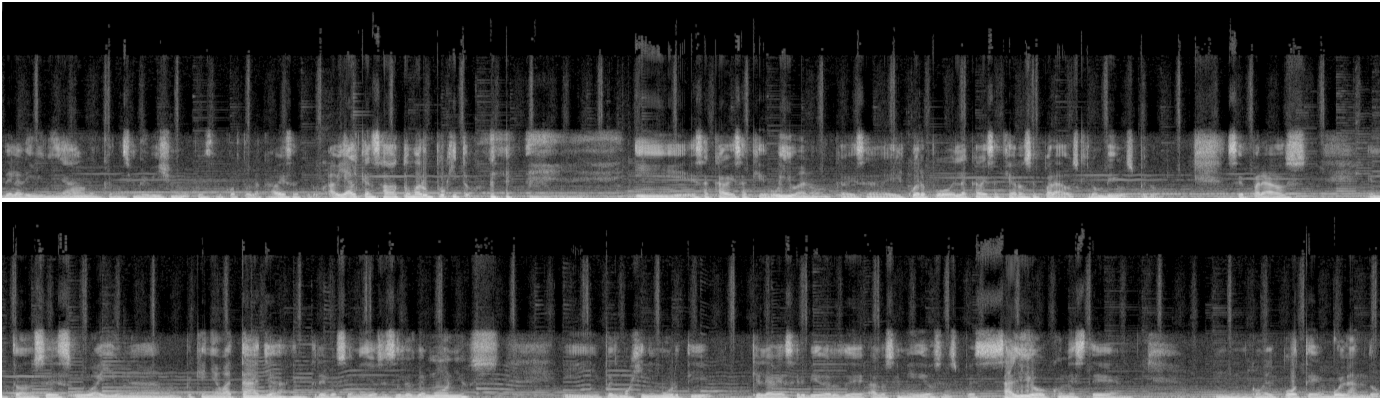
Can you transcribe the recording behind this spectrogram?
de, la divinidad, una encarnación de Vishnu, pues le cortó la cabeza, pero había alcanzado a tomar un poquito. y esa cabeza quedó viva, ¿no? Cabeza, el cuerpo y la cabeza quedaron separados, quedaron vivos, pero separados. Entonces hubo ahí una pequeña batalla entre los semidioses y los demonios y pues Mohini Murti, que le había servido a los, de, a los semidioses, pues salió con este, mm, con el pote volando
